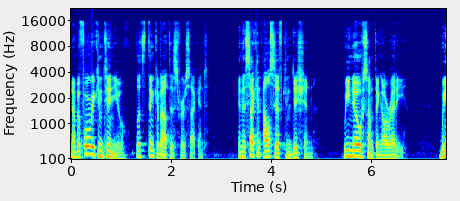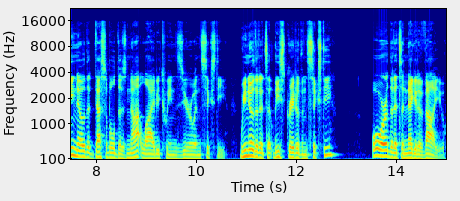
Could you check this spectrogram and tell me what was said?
Now before we continue, let's think about this for a second. In the second else if condition, we know something already. We know that decibel does not lie between 0 and 60. We know that it's at least greater than 60, or that it's a negative value,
